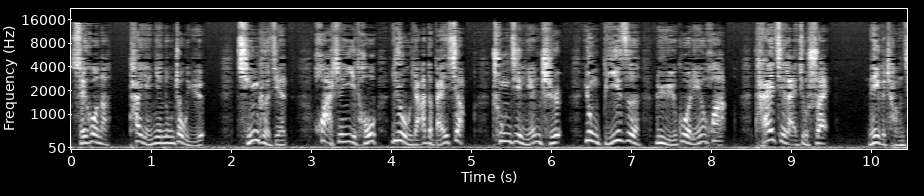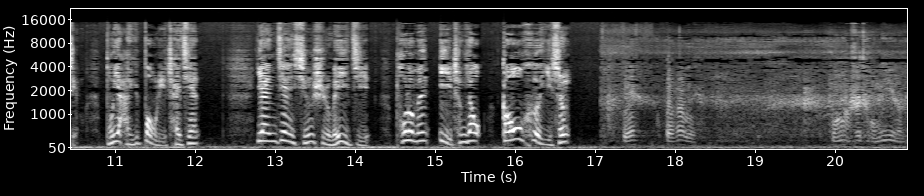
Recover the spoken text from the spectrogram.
随后呢，他也念动咒语，顷刻间化身一头六牙的白象，冲进莲池，用鼻子捋过莲花，抬起来就摔。那个场景不亚于暴力拆迁。眼见形势危急。婆罗门一撑腰，高喝一声：“你回后面。”王老师同意了吗？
